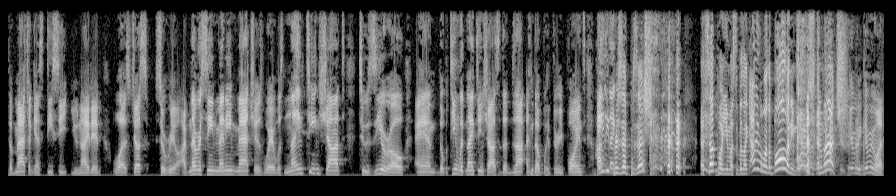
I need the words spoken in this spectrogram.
The match against DC United was just surreal. I've never seen many matches where it was 19 shots to zero, and the team with 19 shots did not end up with three points. How 80% that... possession. At some point, you must have been like, "I don't even want the ball anymore. This is too much. give me, give me one."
